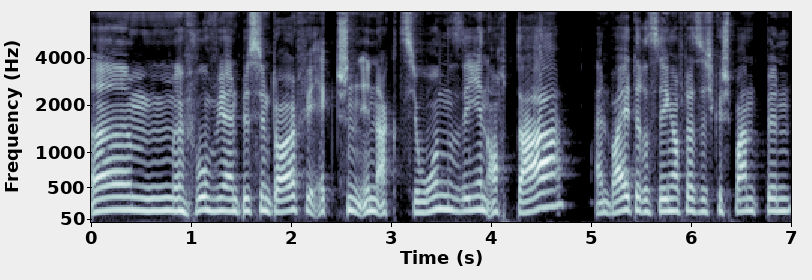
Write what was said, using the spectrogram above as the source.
Ähm, wo wir ein bisschen Dorothy Action in Aktion sehen. Auch da ein weiteres Ding, auf das ich gespannt bin.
